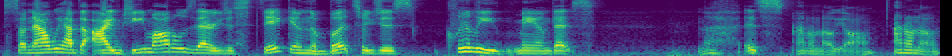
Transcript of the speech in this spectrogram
So now we have the IG models that are just thick and the butts are just clearly, ma'am, that's uh, it's I don't know, y'all. I don't know.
